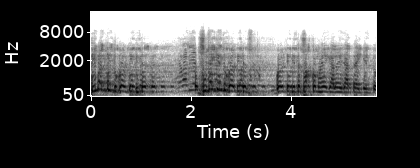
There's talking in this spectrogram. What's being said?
তিমান কিন্তু গোলটি দিতে সুজয় কিন্তু গোলটি দিতে গোলটি দিতে সক্ষম হয়ে গেল এই যাত্রায় কিন্তু।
